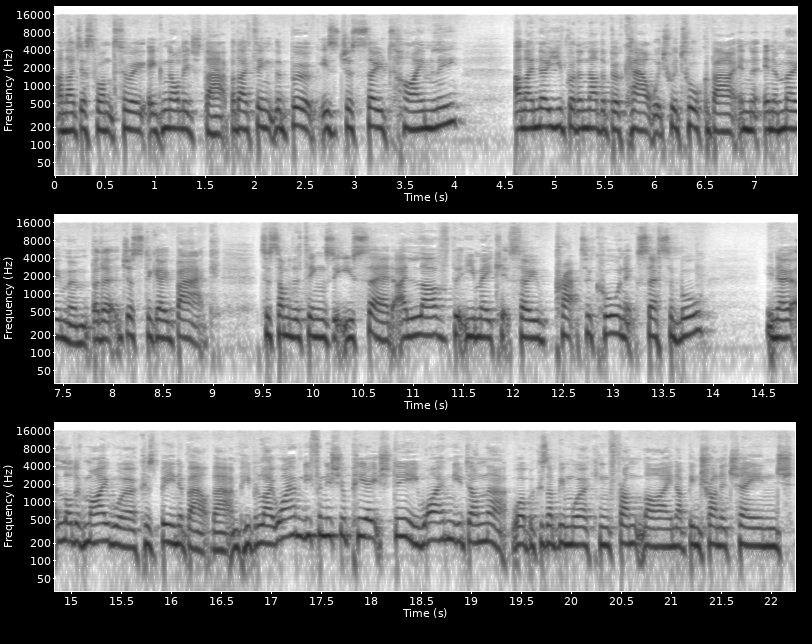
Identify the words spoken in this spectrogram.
and I just want to acknowledge that. But I think the book is just so timely. And I know you've got another book out, which we'll talk about in, in a moment. But uh, just to go back, to some of the things that you said. I love that you make it so practical and accessible. You know, a lot of my work has been about that. And people are like, why haven't you finished your PhD? Why haven't you done that? Well, because I've been working frontline. I've been trying to change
